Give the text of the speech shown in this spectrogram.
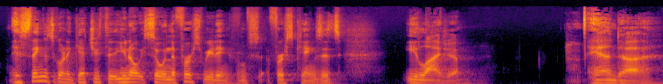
this thing is going to get you through. You know, so in the first reading from First Kings, it's Elijah. And, uh,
